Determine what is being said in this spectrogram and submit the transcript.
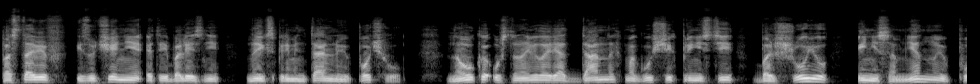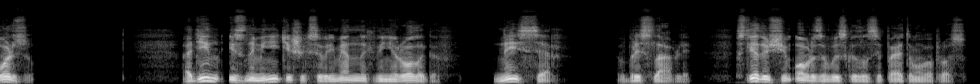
Поставив изучение этой болезни на экспериментальную почву, наука установила ряд данных, могущих принести большую и несомненную пользу. Один из знаменитейших современных венерологов, Нейсер, в Бреславле, следующим образом высказался по этому вопросу.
